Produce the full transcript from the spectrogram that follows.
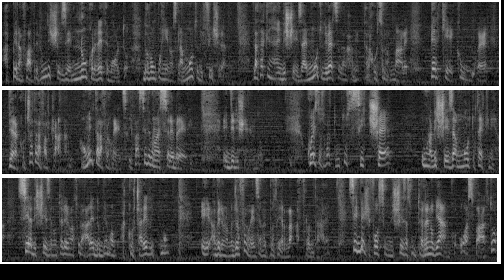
appena fate le prime discese non correrete molto, dopo un pochino sarà molto difficile. La tecnica in discesa è molto diversa dalla, dalla corsa normale perché comunque viene accorciata la falcata, aumenta la frequenza, i passi devono essere brevi e via dicendo. Questo soprattutto se c'è una discesa molto tecnica. Se la discesa è in un terreno naturale dobbiamo accorciare il ritmo e avere una maggior frequenza per poterla affrontare. Se invece fosse una discesa su un terreno bianco o asfalto,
